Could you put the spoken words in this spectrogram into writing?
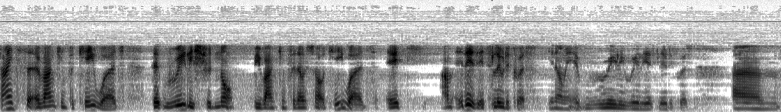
sites that are ranking for keywords that really should not be ranking for those sort of keywords. It's um, it is it's ludicrous. You know what I mean? It really, really is ludicrous. Um,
